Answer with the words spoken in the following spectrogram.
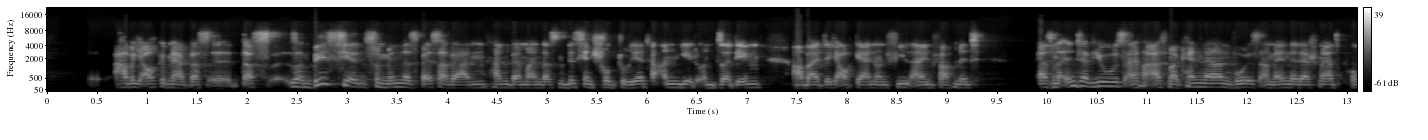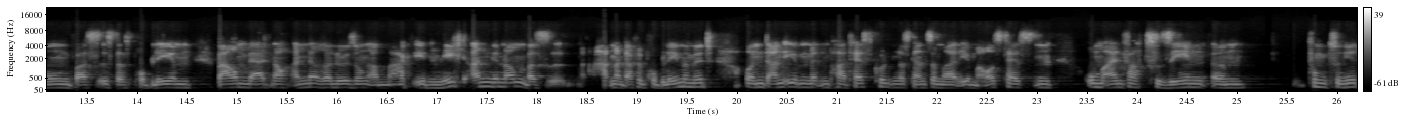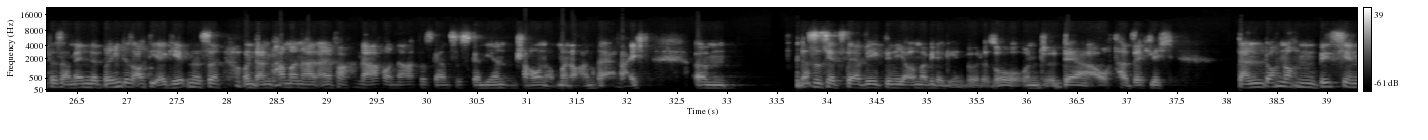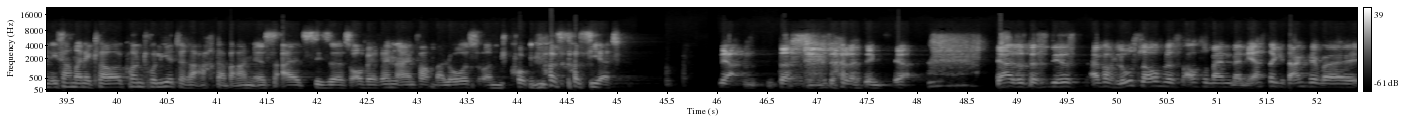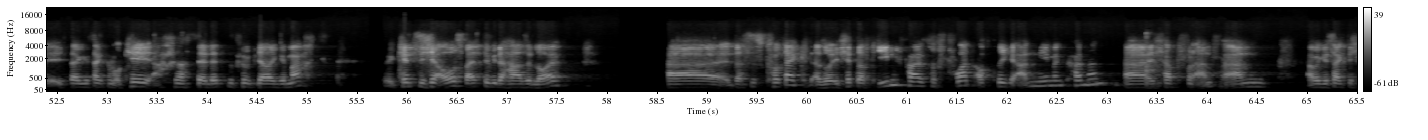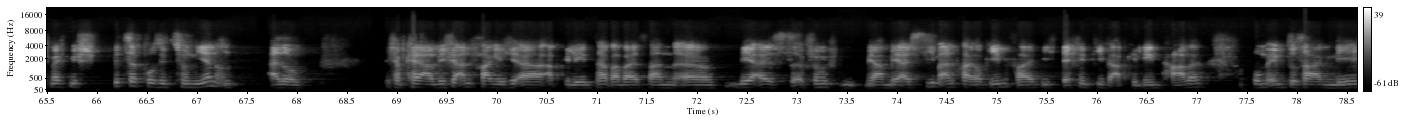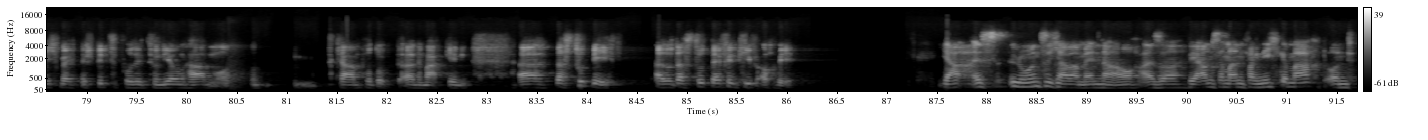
äh, habe ich auch gemerkt, dass äh, das so ein bisschen zumindest besser werden kann, wenn man das ein bisschen strukturierter angeht. Und seitdem arbeite ich auch gerne und viel einfach mit erstmal Interviews, einfach erstmal kennenlernen, wo ist am Ende der Schmerzpunkt, was ist das Problem, warum werden auch andere Lösungen am Markt eben nicht angenommen, was äh, hat man dafür Probleme mit und dann eben mit ein paar Testkunden das Ganze mal eben austesten, um einfach zu sehen, ähm, funktioniert das am Ende, bringt es auch die Ergebnisse und dann kann man halt einfach nach und nach das Ganze skalieren und schauen, ob man auch andere erreicht. Ähm, das ist jetzt der Weg, den ich auch immer wieder gehen würde. So und der auch tatsächlich dann doch noch ein bisschen, ich sag mal, eine kontrolliertere Achterbahn ist, als dieses, oh, wir rennen einfach mal los und gucken, was passiert. Ja, das stimmt allerdings, ja. Ja, also das, dieses einfach loslaufen, das war auch so mein, mein erster Gedanke, weil ich dann gesagt habe, okay, ach, hast du ja letzten fünf Jahre gemacht, kennst dich ja aus, weißt du, wie der Hase läuft. Äh, das ist korrekt. Also ich hätte auf jeden Fall sofort Aufträge annehmen können. Äh, ich habe von Anfang an aber gesagt, ich möchte mich spitzer positionieren und also ich habe keine Ahnung, wie viele Anfragen ich äh, abgelehnt habe, aber es waren äh, mehr als fünf, ja, mehr als sieben Anfragen auf jeden Fall, die ich definitiv abgelehnt habe, um eben zu sagen, nee, ich möchte eine spitze Positionierung haben und, und klar ein Produkt an den Markt gehen. Äh, das tut weh. Also das tut definitiv auch weh. Ja, es lohnt sich aber am Ende auch. Also wir haben es am Anfang nicht gemacht und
